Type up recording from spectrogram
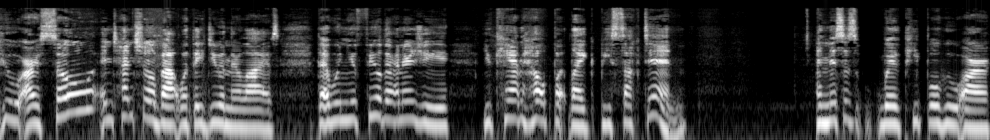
who are so intentional about what they do in their lives that when you feel their energy you can't help but like be sucked in. And this is with people who are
